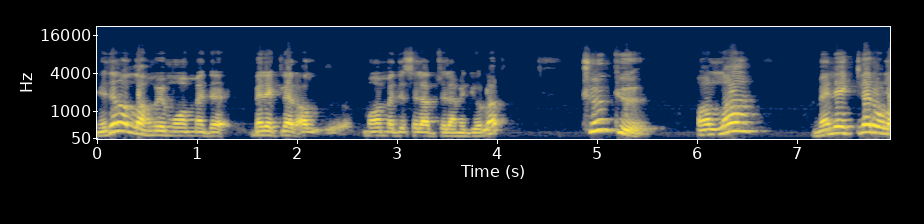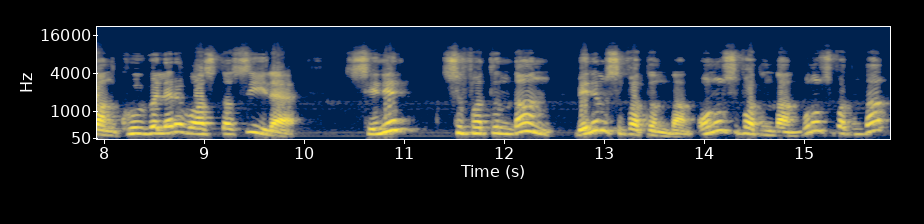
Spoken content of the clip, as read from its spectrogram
Neden Allah ve Muhammed'e melekler Muhammed'e selat selam ediyorlar? Çünkü Allah melekler olan kuvveleri vasıtasıyla senin sıfatından, benim sıfatından, onun sıfatından, bunun sıfatından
